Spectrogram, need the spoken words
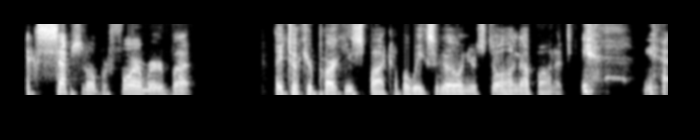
exceptional performer, but they took your parking spot a couple weeks ago and you're still hung up on it. Yeah. yeah.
